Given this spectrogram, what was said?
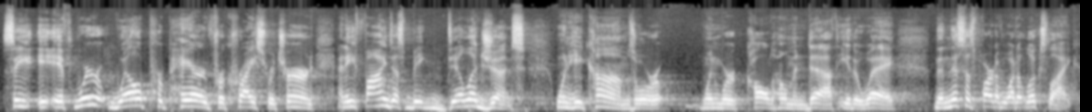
See, if we're well prepared for Christ's return and He finds us being diligent when He comes or when we're called home in death, either way, then this is part of what it looks like.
